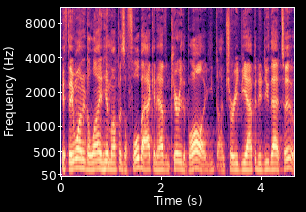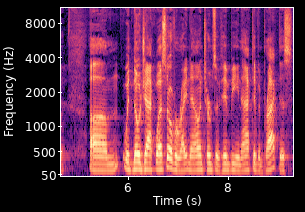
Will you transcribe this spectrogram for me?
if they wanted to line him up as a fullback and have him carry the ball, I'm sure he'd be happy to do that too. Um, with no Jack Westover right now in terms of him being active in practice,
